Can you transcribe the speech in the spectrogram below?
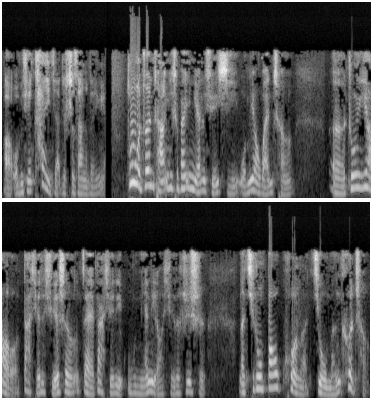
啊，我们先看一下这十三个单元。通过专长医师班一年的学习，我们要完成，呃，中医药大学的学生在大学里五年里要学的知识。那其中包括了九门课程，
